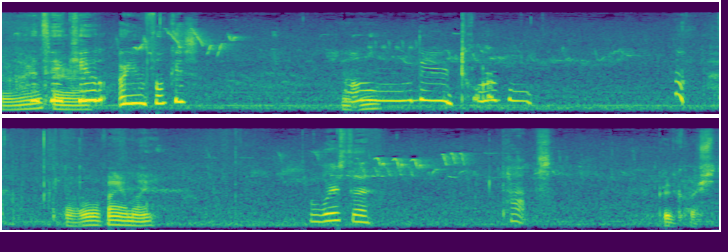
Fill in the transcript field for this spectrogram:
Oh, Aren't they cute? Are you in focus? Oh, they're adorable. The whole family. Well, where's the pops? Good question.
